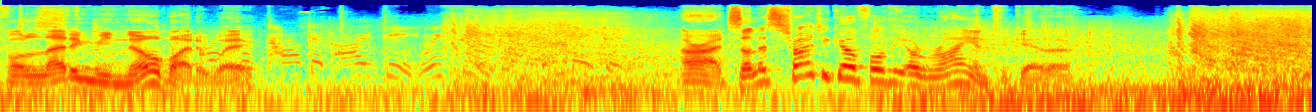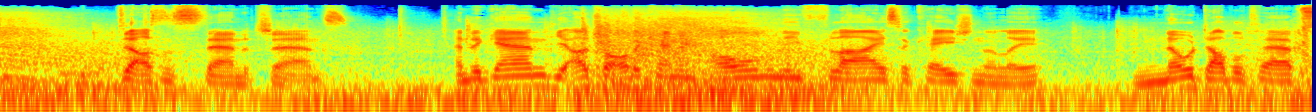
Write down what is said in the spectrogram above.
For letting me know, by the way. Target ID received. Eliminated. Alright, so let's try to go for the Orion together. Doesn't stand a chance. And again, the Ultra Autocannon only flies occasionally. No double taps,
